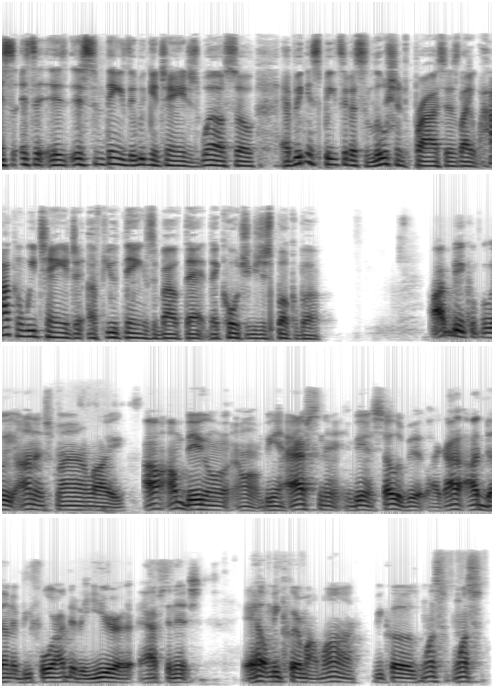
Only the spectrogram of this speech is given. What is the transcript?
it's it's, a, it's it's some things that we can change as well. So if we can speak to the solutions process, like how can we change a, few things about that that culture you just spoke about? I'll be completely honest, man. Like I, I'm big on being abstinent and being celibate. Like I, I done it before. I did a year of abstinence. It helped me clear my mind because once once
